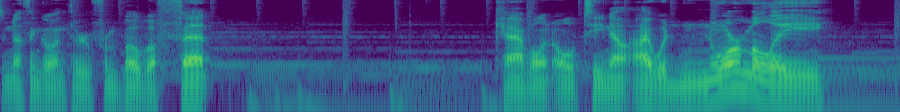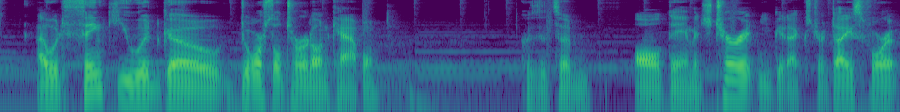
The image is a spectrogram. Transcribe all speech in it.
So nothing going through from Boba Fett. Kavil and Old T. Now, I would normally... I would think you would go dorsal turret on Kavil. Because it's a all damage turret. You get extra dice for it.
